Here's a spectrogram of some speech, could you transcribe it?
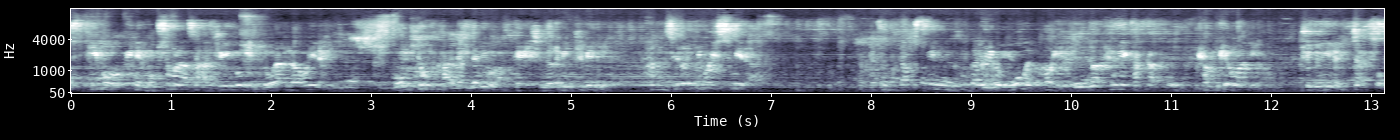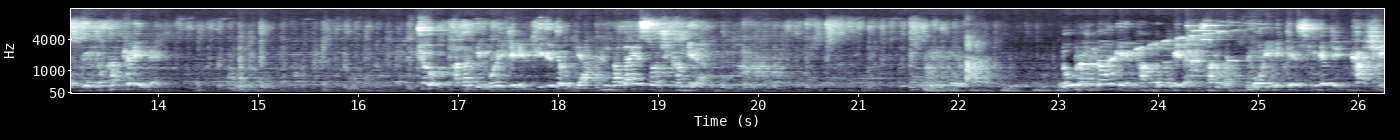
스티브 오빈의 목숨을 앗아간 주인공인 노란 가오리는 몸통 가장자리와 배신느러미 주변이 황색을 띠고 있습니다. 그리고 몸은 거의 오각형에 가깝고 평평하며 주둥이는 짧고 뾰족한 편인데 주로 바닥이 모래질이 비교적 약한 바다에 서식합니다. 노란 가오리의 방어 무기는 바로 머리 밑에 숨겨진 가시.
